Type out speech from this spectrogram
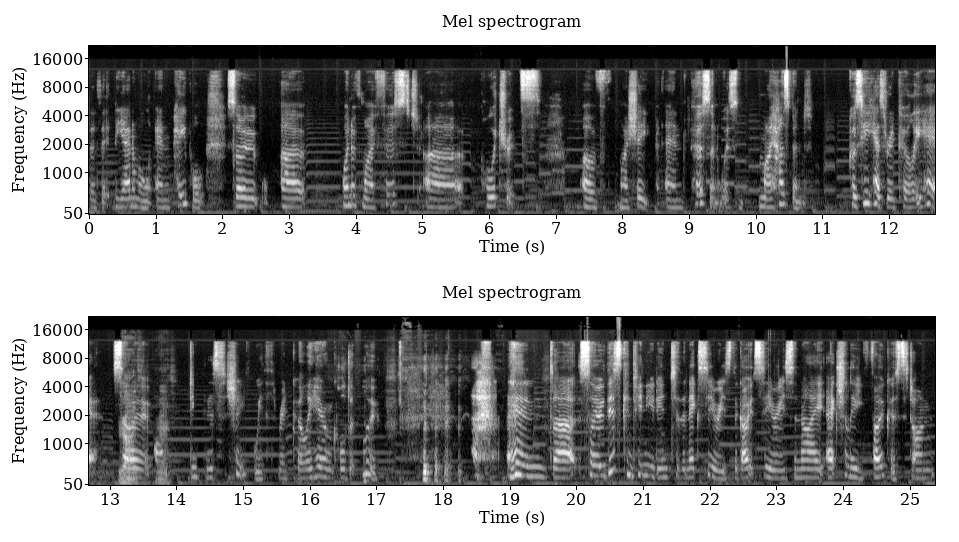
the, the, animal and people. So, uh, one of my first uh, portraits of my sheep and person was my husband because he has red curly hair. So right, I did this sheep with red curly hair and called it Blue. and uh, so this continued into the next series, the goat series, and I actually focused on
